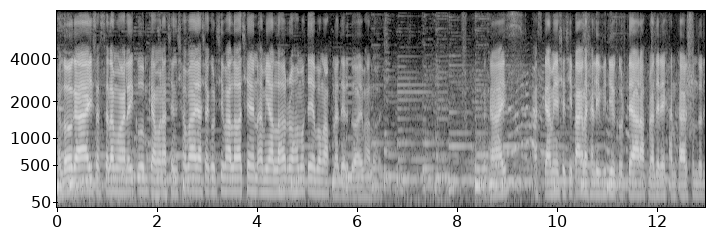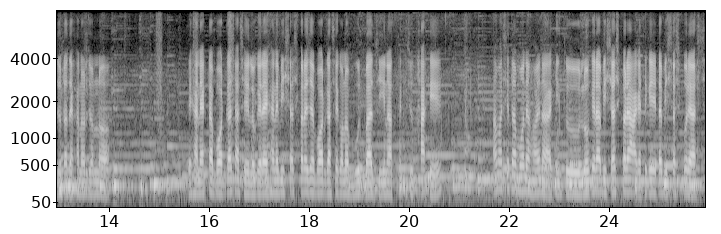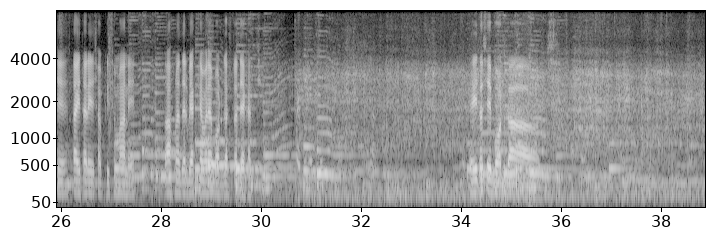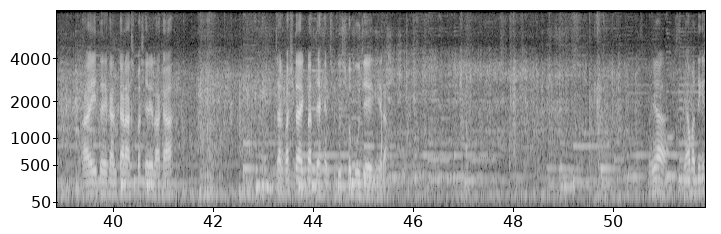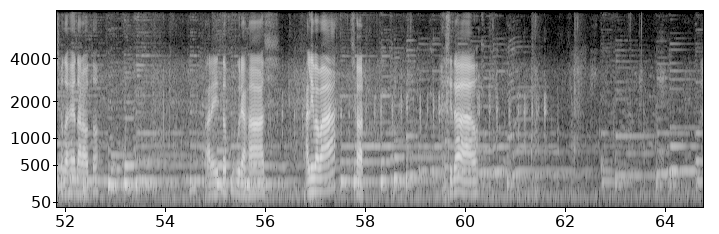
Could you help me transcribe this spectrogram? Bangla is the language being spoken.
হ্যালো গাইস আসসালামু আলাইকুম কেমন আছেন সবাই? আশা করছি ভালো আছেন। আমি আল্লাহর রহমতে এবং আপনাদের দোয়ায় ভালো আছি। গাইস আজকে আমি এসেছি পাগলাখালি ভিডিও করতে আর আপনাদের এখানকার সৌন্দর্যটা দেখানোর জন্য। এখানে একটা বট গাছ আছে। লোকেরা এখানে বিশ্বাস করে যে বট গাছে কোনো ভূত বা জিন, আত্মা কিছু থাকে। আমার সেটা মনে হয় না, কিন্তু লোকেরা বিশ্বাস করে, আগে থেকে এটা বিশ্বাস করে আসছে, তাই তারা এসব কিছু মানে। তো আপনাদের ব্যাক ক্যামেরায় বট গাছটা দেখাচ্ছি। এই তো সেই বট গাছ আর এই তো এখানকার আশপাশের এলাকা। চারপাশটা একবার দেখেন, শুধু সবুজে ঘেরা। ভাইয়া আমার দিকে সোজা হয়ে দাঁড়াও তো। আর এই তো পুকুরে হাঁস। আলি বাবা সর হাসি দাও।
